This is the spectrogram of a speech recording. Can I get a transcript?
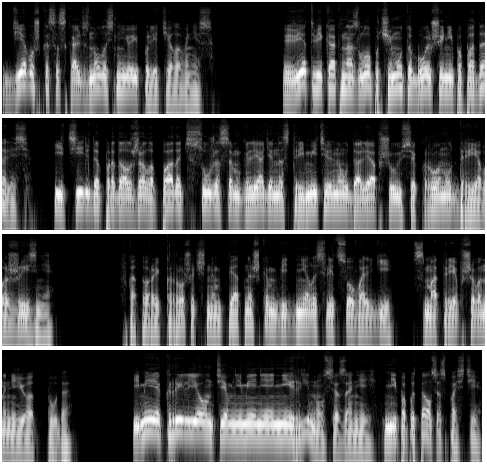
Девушка соскользнула с нее и полетела вниз. Ветви, как назло, почему-то больше не попадались, и Тильда продолжала падать с ужасом, глядя на стремительно удалявшуюся крону древа жизни, в которой крошечным пятнышком виднелось лицо Вальги, смотревшего на нее оттуда. Имея крылья, он, тем не менее, не ринулся за ней, не попытался спасти.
